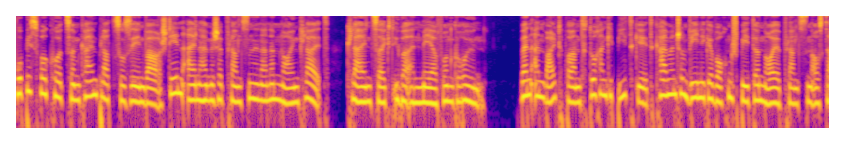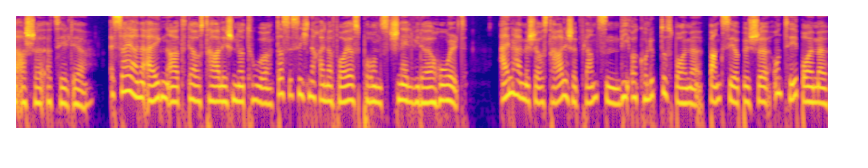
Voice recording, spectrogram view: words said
Wo bis vor kurzem kein Blatt zu sehen war, stehen einheimische Pflanzen in einem neuen Kleid. Klein zeigt über ein Meer von Grün. Wenn ein Waldbrand durch ein Gebiet geht, keimen schon wenige Wochen später neue Pflanzen aus der Asche, erzählt er. Es sei eine Eigenart der australischen Natur, dass es sich nach einer Feuersbrunst schnell wieder erholt. Einheimische australische Pflanzen wie Eukalyptusbäume, Bankseerbüsche und Teebäume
